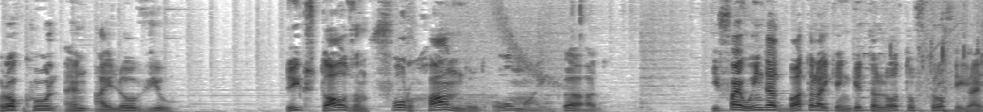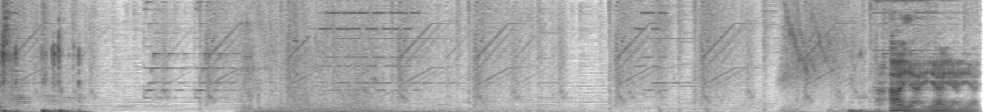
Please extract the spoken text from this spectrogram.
Rock cool and I love you. 6400, oh my god. If I win that battle I can get a lot of trophy guys. Ay, ay, ay, ay, ay.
